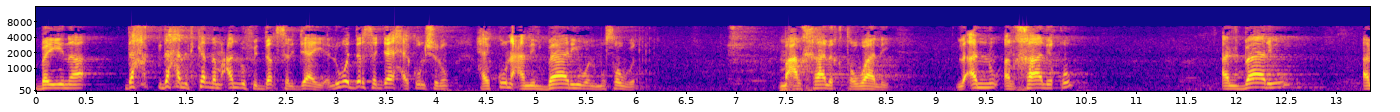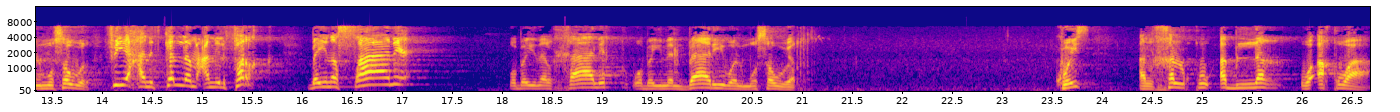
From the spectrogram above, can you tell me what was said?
بين ده, ده حنتكلم عنه في الدرس الجاي. اللي هو الدرس الجاي حيكون شنو؟ حيكون عن الباري والمصور. مع الخالق طوالي. لأنه الخالق الباري المصور. فيه حنتكلم عن الفرق بين الصانع وبين الخالق وبين الباري والمصور. كويس؟ الخلق أبلغ وأقوى.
